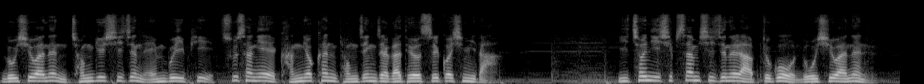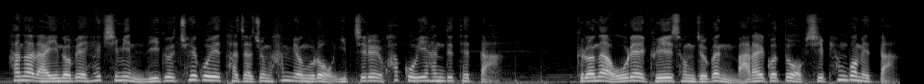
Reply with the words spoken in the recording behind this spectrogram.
노시와는 정규 시즌 MVP 수상의 강력한 경쟁자가 되었을 것입니다. 2023 시즌을 앞두고 노시와는 하나 라인업의 핵심인 리그 최고의 타자 중 한 명으로 입지를 확고히 한 듯했다. 그러나 올해 그의 성적은 말할 것도 없이 평범했다.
